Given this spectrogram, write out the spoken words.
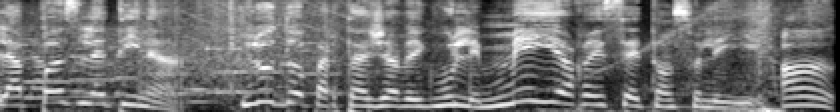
la pause latina. Ludo partage avec vous les meilleures recettes ensoleillées. 1,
